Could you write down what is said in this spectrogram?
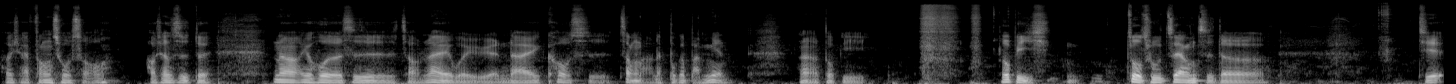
而且还放错手，好像是对。那又或者是找赖委员来 cos 藏马的补个版面，那都比 都比做出这样子的结，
